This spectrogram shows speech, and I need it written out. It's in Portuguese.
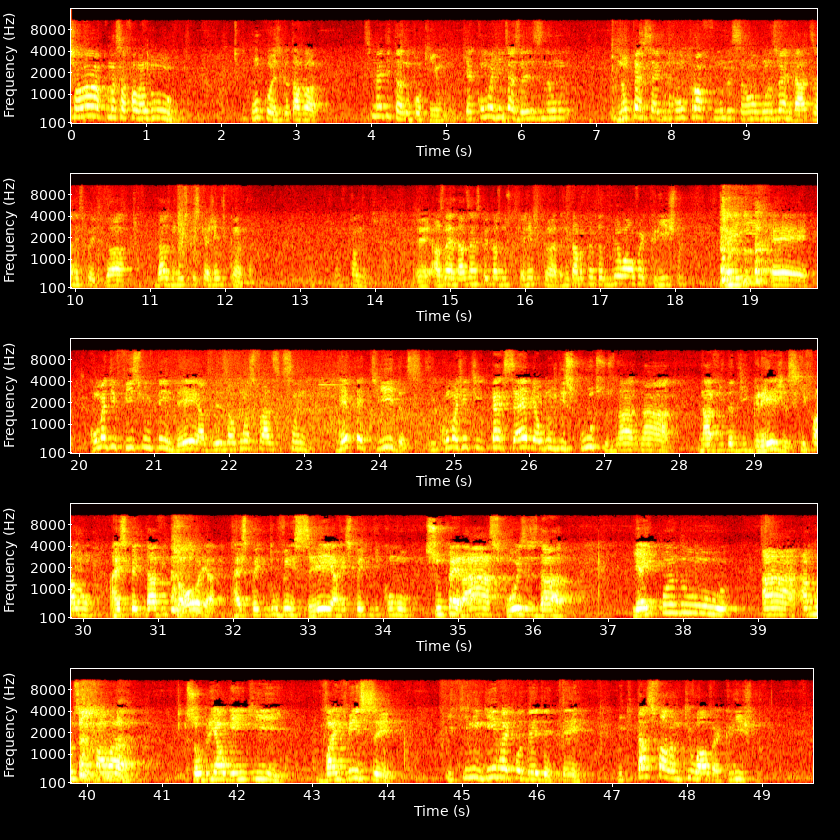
só começar falando uma coisa que eu estava meditando um pouquinho, que é como a gente às vezes não, não percebe quão profundas são algumas verdades a respeito da, das músicas que a gente canta. É, as verdades a respeito das músicas que a gente canta. A gente estava cantando Meu Alvo é Cristo, e aí, é, como é difícil entender, às vezes, algumas frases que são repetidas, e como a gente percebe alguns discursos na, na, na vida de igrejas que falam a respeito da vitória, a respeito do vencer, a respeito de como superar as coisas da. E aí, quando a, a música fala sobre alguém que vai vencer e que ninguém vai poder deter, e que está se falando que o alvo é Cristo,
